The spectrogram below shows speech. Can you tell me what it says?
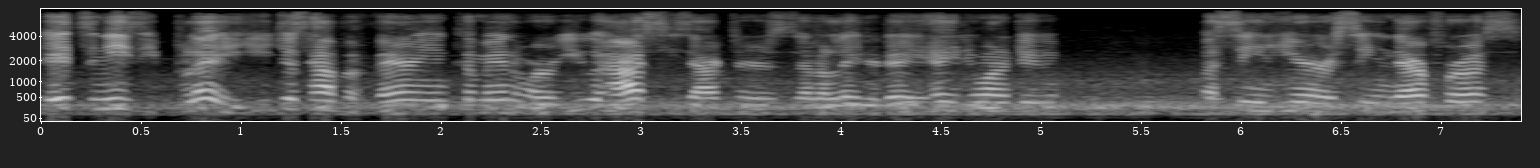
it's an easy play. You just have a variant come in, or you ask these actors at a later date, hey, do you want to do a scene here a scene there for us?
